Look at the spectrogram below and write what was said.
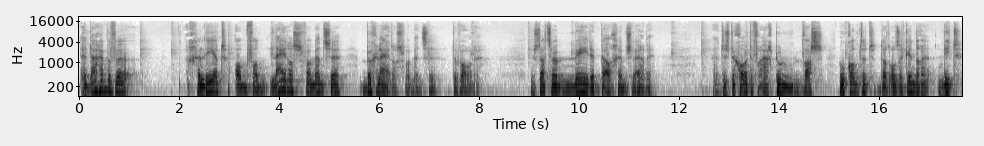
En daar hebben we geleerd om van leiders van mensen begeleiders van mensen te worden. Dus dat we mede-pelgrims werden. Dus de grote vraag toen was: hoe komt het dat onze kinderen niet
